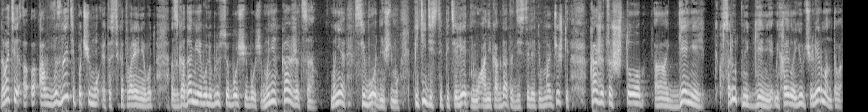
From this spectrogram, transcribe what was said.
Давайте, а, а, а вы знаете, почему это стихотворение? Вот с годами я его люблю все больше и больше. Мне кажется, мне сегодняшнему 55-летнему, а не когда-то 10-летнему мальчишке, кажется, что э, гений абсолютный гений Михаила Юрьевича Лермонтова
